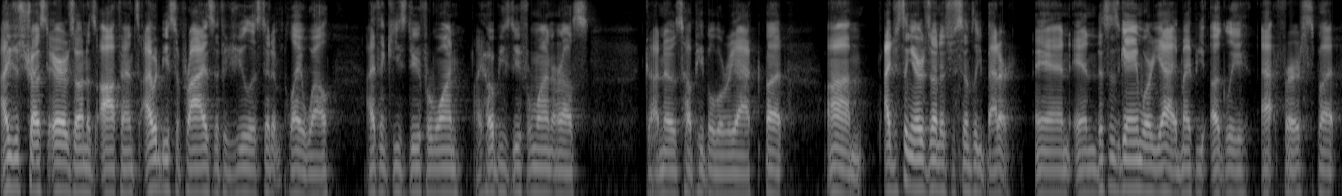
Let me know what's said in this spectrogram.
I just trust Arizona's offense. I would be surprised if Azuolas didn't play well. I think he's due for one. I hope he's due for one, or else God knows how people will react. But um, I just think Arizona is just simply better. And and this is a game where yeah, it might be ugly at first, but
